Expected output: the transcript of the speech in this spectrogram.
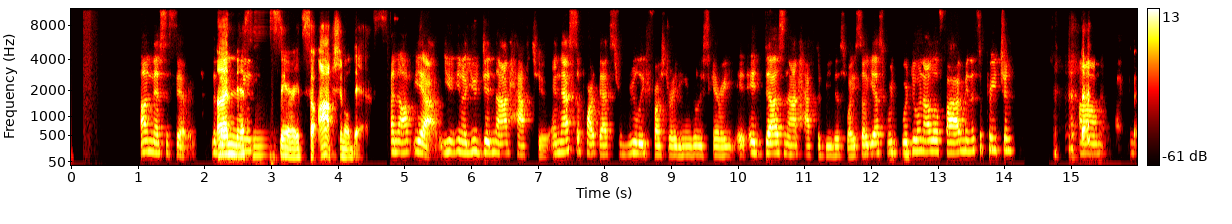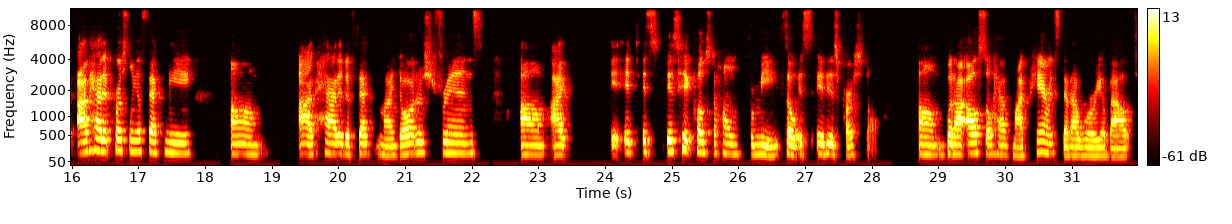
Unnecessary. Unnecessary. So optional deaths. And yeah, you you know you did not have to, and that's the part that's really frustrating and really scary. It, it does not have to be this way. So yes, we're we're doing our little five minutes of preaching. Um, I've had it personally affect me. Um, I've had it affect my daughter's friends um, I it, it's it's hit close to home for me. So it's it is personal. Um, but I also have my parents that I worry about,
